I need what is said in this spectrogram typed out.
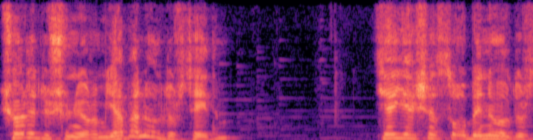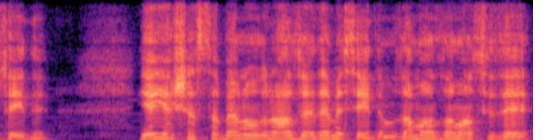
Şöyle düşünüyorum ya ben öldürseydim? Ya yaşasa o beni öldürseydi? Ya yaşasa ben onu razı edemeseydim? Zaman zaman size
